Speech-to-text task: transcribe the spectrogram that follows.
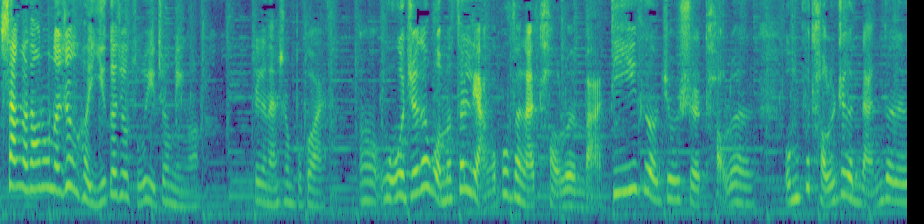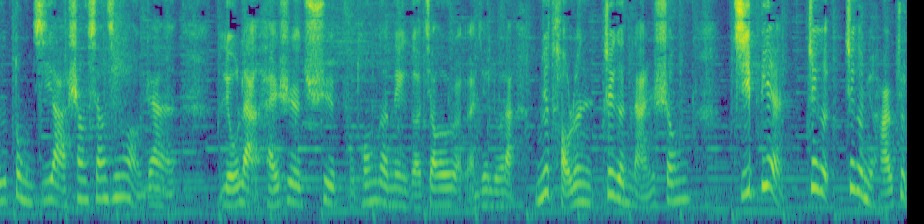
三个当中的任何一个就足以证明了这个男生不够爱他。嗯，我我觉得我们分两个部分来讨论吧。第一个就是讨论，我们不讨论这个男的这个动机啊，上相亲网站浏览还是去普通的那个交友软软件浏览，我们就讨论这个男生，即便这个这个女孩就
